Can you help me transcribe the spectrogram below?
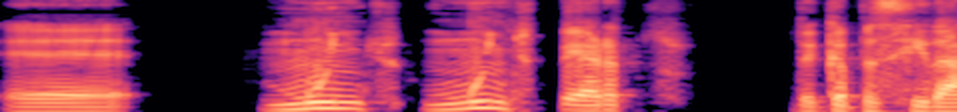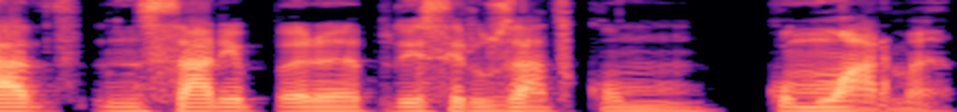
é, muito, muito perto da capacidade necessária para poder ser usado como, como arma.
